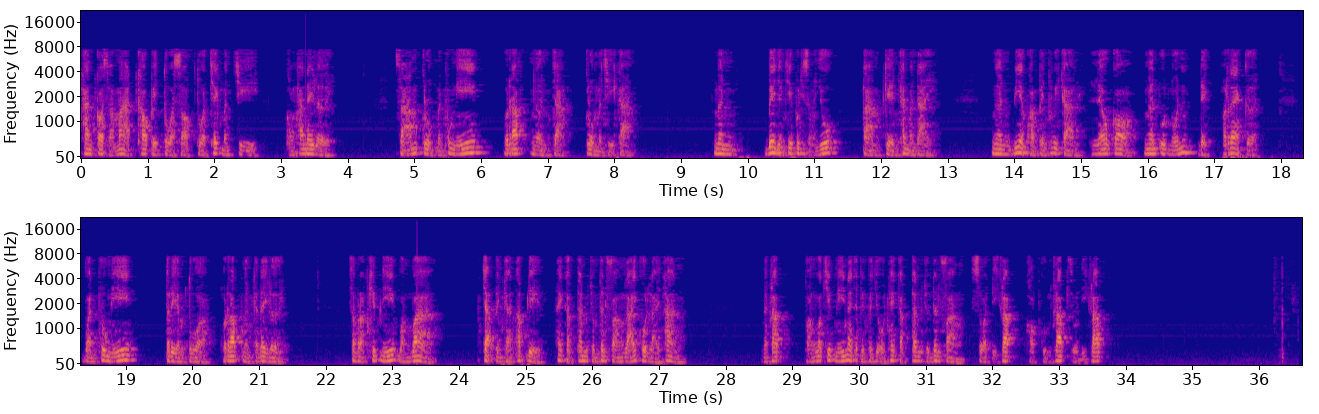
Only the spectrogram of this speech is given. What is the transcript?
ท่านก็สามารถเข้าไปตรวจสอบตรวจเช็คบัญชีของท่านได้เลย 3 กลุ่มวันพรุ่งนี้รับเงินจากกรมบัญชีกลาง เงินเบี้ยอย่างชีพผู้ที่สูงอายุตามเกณฑ์ขั้นบันได เงินเบี้ยความเป็นผู้พิการ แล้วก็เงินอุดหนุนเด็กแรกเกิด วันพรุ่งนี้เตรียมตัวรับเงินกันได้เลยสำหรับคลิปนี้หวังว่าจะเป็นการอัปเดต ให้กับท่านผู้ชมท่านฟังหลายคนหลายท่านนะครับหวังว่าคลิปนี้น่าจะเป็นประโยชน์ให้กับท่านผู้ชมท่านฟัง สวัสดีครับ ขอบคุณครับ สวัสดีครับ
